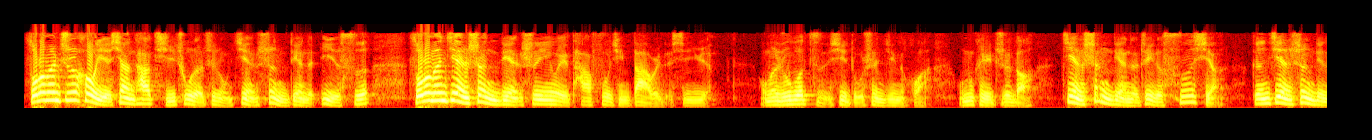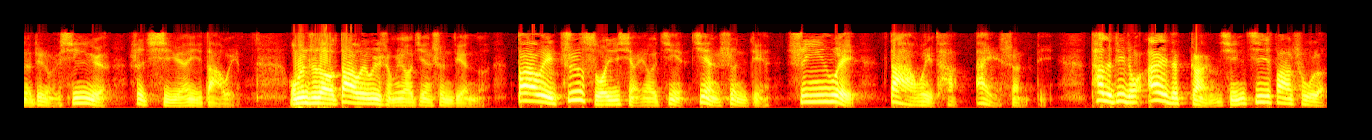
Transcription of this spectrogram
所罗门之后也向他提出了这种建圣殿的意思。所罗门建圣殿是因为他父亲大卫的心愿。我们如果仔细读圣经的话，我们可以知道建圣殿的这个思想跟建圣殿的这种心愿是起源于大卫。我们知道大卫为什么要建圣殿呢？大卫之所以想要建建圣殿，是因为大卫他爱上帝，他的这种爱的感情激发出了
